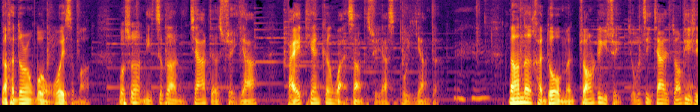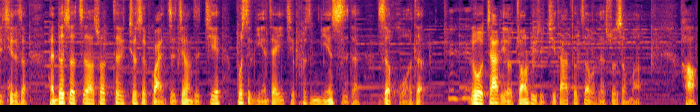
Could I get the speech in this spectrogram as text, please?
那很多人问我为什么？我说你知不知道你家的水压白天跟晚上的水压是不一样的？嗯哼。然后呢，很多我们装滤水，我们自己家里装滤水器的时候，很多时候知道说这个就是管子这样子接，不是粘在一起，不是粘死的，是活的。如果家里有装滤水器，大家都知道我在说什么。好。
